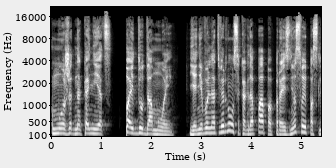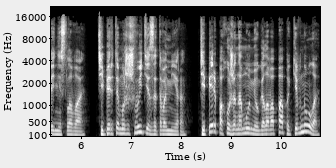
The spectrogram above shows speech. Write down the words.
может, наконец, пойду домой». Я невольно отвернулся, когда папа произнес свои последние слова. Теперь ты можешь выйти из этого мира. Теперь, похоже на мумию, голова папы кивнула,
